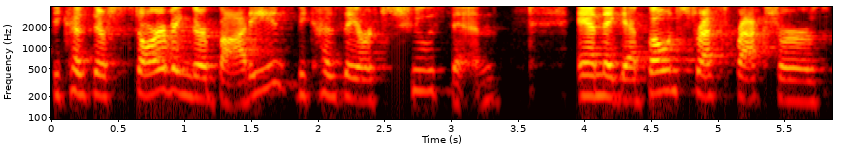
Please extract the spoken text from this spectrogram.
because they're starving their bodies because they are too thin and they get bone stress fractures.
